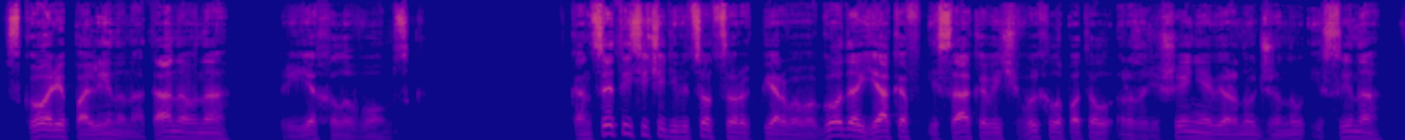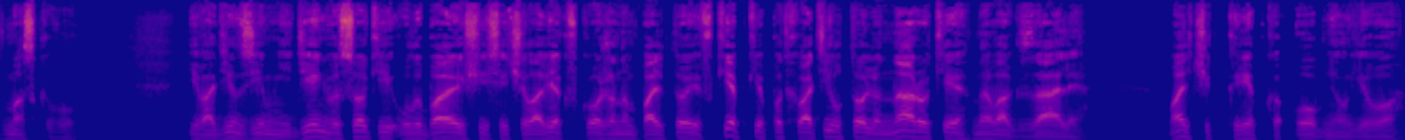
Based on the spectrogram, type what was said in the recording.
Вскоре Полина Натановна приехала в Омск конце 1941 года Яков Исакович выхлопотал разрешение вернуть жену и сына в Москву. И в один зимний день высокий улыбающийся человек в кожаном пальто и в кепке подхватил Толю на руки на вокзале. Мальчик крепко обнял его.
